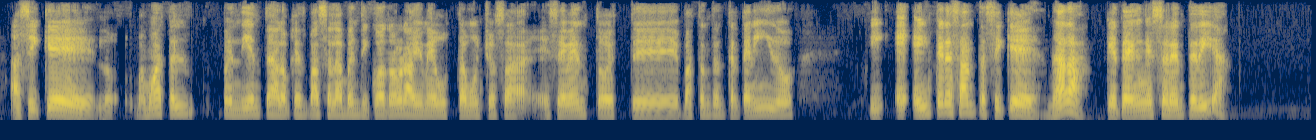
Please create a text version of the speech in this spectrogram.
Así que vamos a estar pendientes a lo que va a ser las 24 horas. A mí me gusta mucho esa, ese evento, este, bastante entretenido. y es, es interesante, así que nada, que tengan excelente día.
